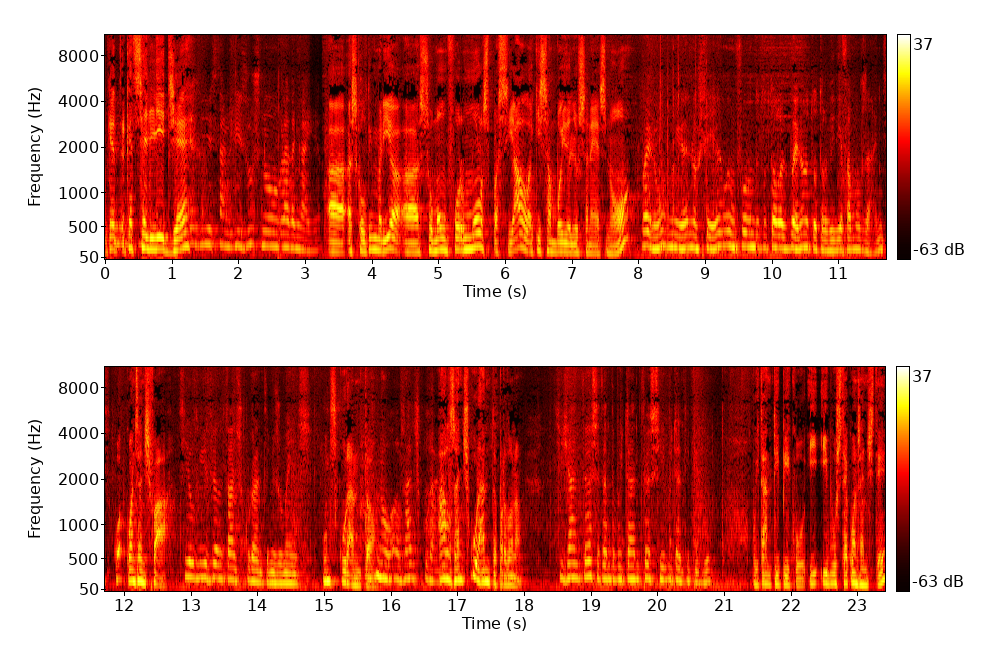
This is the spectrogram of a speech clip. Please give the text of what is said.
aquest, aquest cel lleig, eh? Aquests dies tan grisos no agraden gaire. Uh, escolti'm, Maria, uh, som a un forn molt especial aquí a Sant Boi de Lluçanès, no? Bueno, mira, no sé, un forn de tota la... Bueno, no tota la vida, ja fa molts anys. Qu quants anys fa? Sí, el devia fer als anys 40, més o menys. Uns 40. No, als anys 40. Ah, als anys 40, perdona. 60, 70, 80, sí, 80 i pico. 80 i pico. I, i vostè quants anys té?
